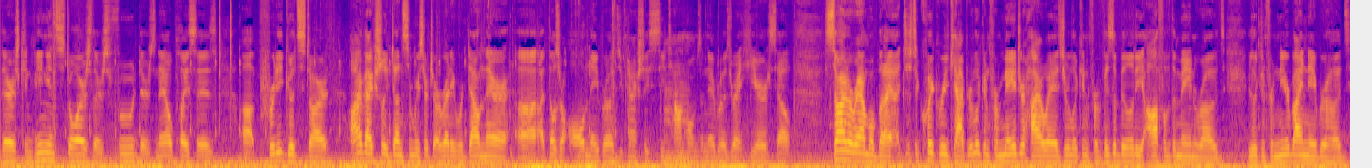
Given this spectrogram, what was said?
There's convenience stores, there's food, there's nail places. Uh, pretty good start. I've actually done some research already. We're down there. Uh, those are all neighborhoods. You can actually see mm-hmm. townhomes and neighborhoods right here. So, sorry to ramble, but I, just a quick recap. You're looking for major highways. You're looking for visibility off of the main roads. You're looking for nearby neighborhoods.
